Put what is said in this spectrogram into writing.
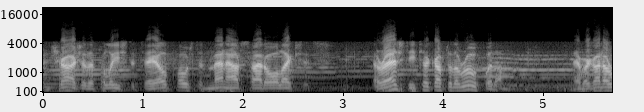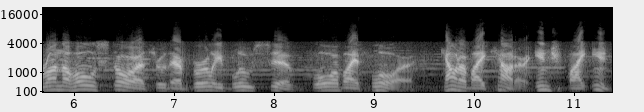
in charge of the police detail, posted men outside all exits. The rest he took up to the roof with him. They were going to run the whole store through their burly blue sieve, floor by floor, counter by counter, inch by inch.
